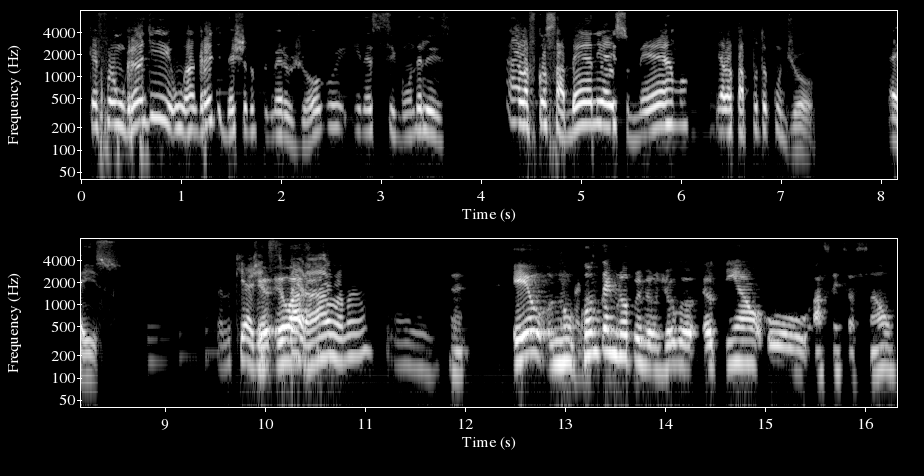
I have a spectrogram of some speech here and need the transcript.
Porque foi um grande, uma grande deixa do primeiro jogo e nesse segundo eles. Ah, ela ficou sabendo e é isso mesmo. E ela tá puta com o Joe. É isso. Sendo que a gente eu, eu esperava, acho... né? Hum. É. Eu, no, quando terminou o primeiro jogo, eu, eu tinha o, a sensação,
